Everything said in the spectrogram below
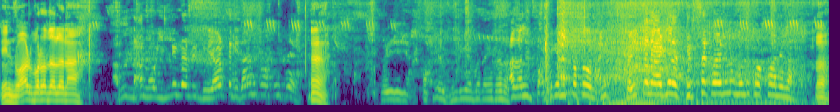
ನೀನು ನೋಡಿ ಬರೋದಲ್ಲನಾ ಹಾಂ. ಹಾಂ.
